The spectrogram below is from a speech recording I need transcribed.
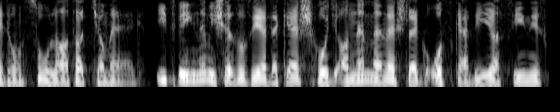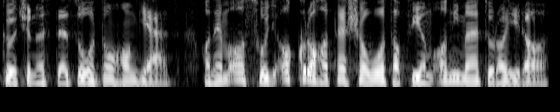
Irons szólaltatja meg. Itt még nem is ez az érdekes, hogy a nem mellesleg Oscar díjas színész kölcsönözte Zordon hangját, hanem az, hogy akkora hatása volt a film animátoraira,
